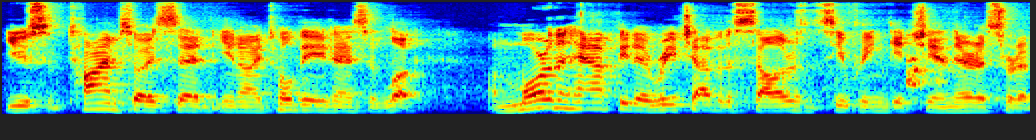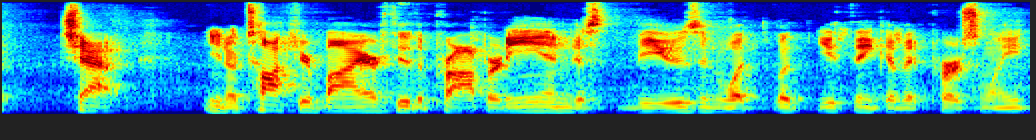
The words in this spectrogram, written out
use of time so i said you know i told the agent i said look I'm more than happy to reach out to the sellers and see if we can get you in there to sort of chat, you know, talk your buyer through the property and just views and what, what you think of it personally.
